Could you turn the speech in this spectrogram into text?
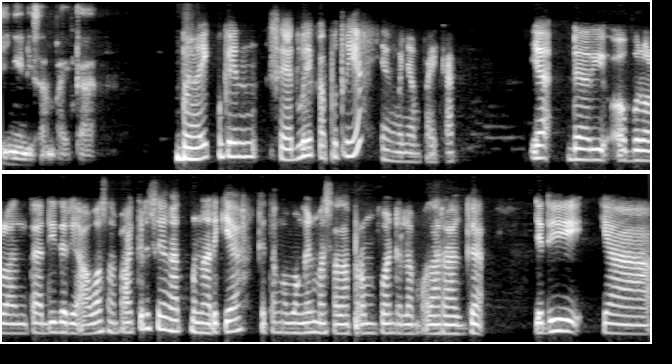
ingin disampaikan. Baik, mungkin saya dulu ya Kak Putri ya yang menyampaikan. Ya, dari obrolan tadi dari awal sampai akhir sangat menarik ya. Kita ngomongin masalah perempuan dalam olahraga. Jadi ya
